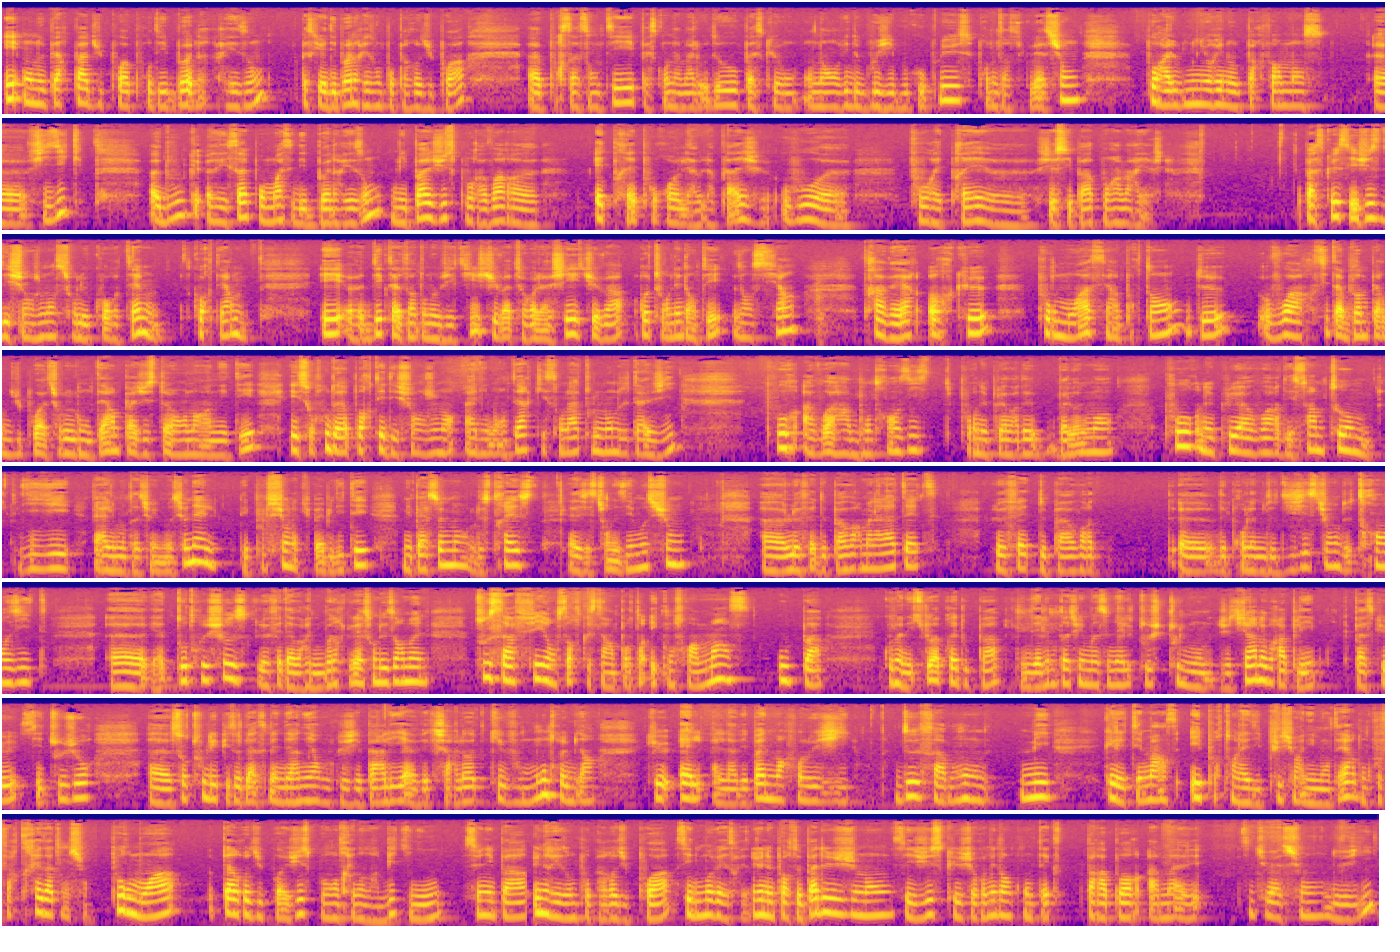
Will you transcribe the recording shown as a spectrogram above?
et on ne perd pas du poids pour des bonnes raisons parce qu'il y a des bonnes raisons pour perdre du poids. Euh, pour sa santé, parce qu'on a mal au dos, parce qu'on a envie de bouger beaucoup plus, pour notre articulation, pour améliorer notre performance euh, physique. Euh, donc, et ça pour moi c'est des bonnes raisons, mais pas juste pour avoir être prêt pour la, la, plage ou pour être prêt, je sais pas, pour un mariage. Parce que c'est juste des changements sur le court terme et euh, dès que tu as atteint ton objectif, tu vas te relâcher et tu vas retourner dans tes anciens travers. Or que pour moi, c'est important de voir si tu as besoin de perdre du poids sur le long terme, pas juste en un été, et surtout d'apporter des changements alimentaires qui sont là tout le long de ta vie pour avoir un bon transit, pour ne plus avoir de ballonnement, pour ne plus avoir des symptômes liés à l'alimentation émotionnelle, les pulsions, la culpabilité, mais pas seulement, le stress, la gestion des émotions, euh, le fait de ne pas avoir mal à la tête, le fait de ne pas avoir euh, des problèmes de digestion, de transit, euh, il y a d'autres choses, le fait d'avoir une bonne régulation des hormones, tout ça fait en sorte que c'est important et qu'on soit mince ou pas, qu'on ait des kilos après ou pas, l'alimentation émotionnelle touche tout le monde. Je tiens à le rappeler parce que c'est toujours euh, surtout l'épisode de la semaine dernière où j'ai parlé avec Charlotte qui vous montre bien que elle, n'avait pas une morphologie de femme ronde, mais qu'elle était mince et pourtant elle a des pulsions alimentaires, donc il faut faire très attention. Pour moi, perdre du poids juste pour rentrer dans un bikini, ce n'est pas une raison pour perdre du poids, c'est une mauvaise raison. Je ne porte pas de jugement, c'est juste que je remets dans le contexte par rapport à ma situation de vie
